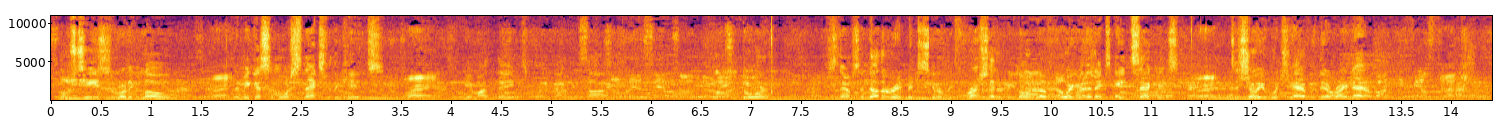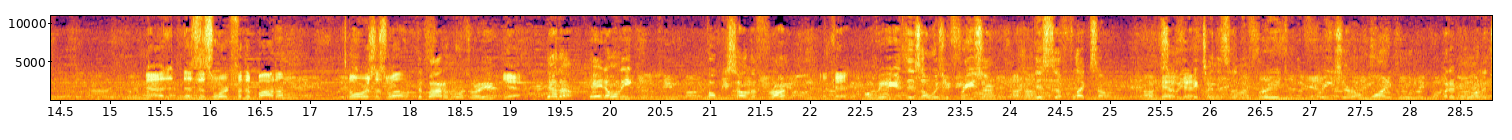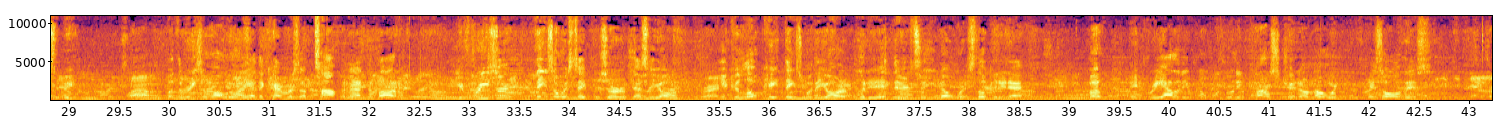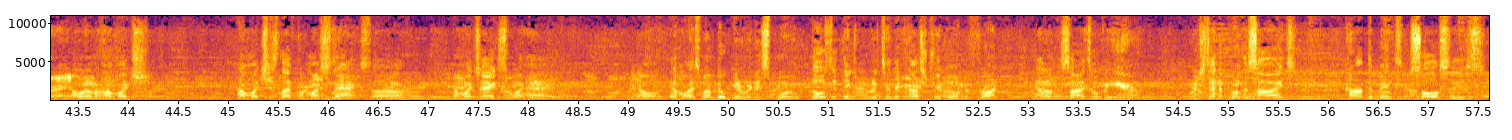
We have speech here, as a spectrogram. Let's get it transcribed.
Those cheeses are running low. Right. Let me get some more snacks for the kids. Right. Get my things, put it back inside, close the door. Snaps another image, it's gonna refresh that and reload it up for you in the next eight seconds Right. to show you what you have in there right now. Now, does this work for the bottom doors as well? The bottom one's right here? Yeah. No, no. It only focuses on the front. Okay. Over here, there's always your freezer. Uh-huh. This is a flex zone. Okay, so okay. you can turn this into the fridge, the freezer, a wine cooler, whatever you want it to be. Wow. But the reason why we only have the cameras up top and not at the bottom, your freezer, things always stay preserved as they are. Right. You can locate things where they are and put it in there so you know where it's located at. But in reality, what we're really concentrating on knowing is all this. Right. I want to know how much, how much is left of my snacks. Uh, how much eggs do I have? You know, is my milk getting ready to spoil? Those are the things we really tend to concentrate more on the front, not on the sides. Over here, we just tend to put on the sides condiments, sauces,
